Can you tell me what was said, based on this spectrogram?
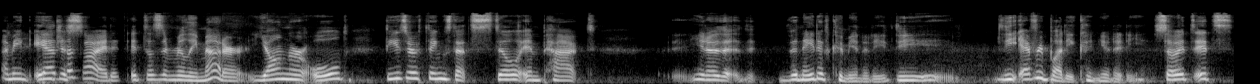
I mean, age that's- aside, it, it doesn't really matter. Young or old, these are things that still impact, you know, the, the, the native community, the the everybody community. So it's it's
